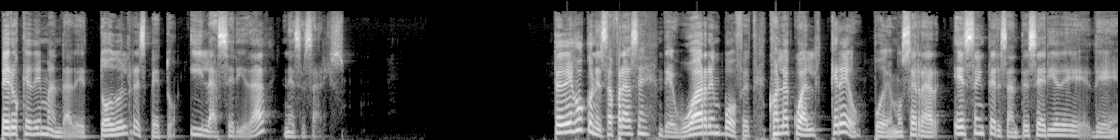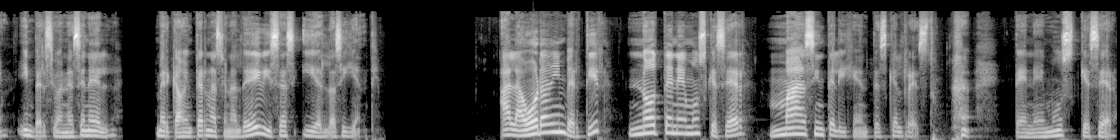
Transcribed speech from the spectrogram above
pero que demanda de todo el respeto y la seriedad necesarios. Te dejo con esta frase de Warren Buffett con la cual creo podemos cerrar esta interesante serie de, de inversiones en el mercado internacional de divisas y es la siguiente. A la hora de invertir, no tenemos que ser más inteligentes que el resto. tenemos que ser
